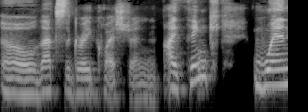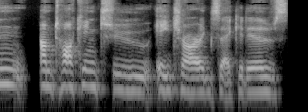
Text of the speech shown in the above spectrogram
Oh, that's a great question. I think when I'm talking to HR executives,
